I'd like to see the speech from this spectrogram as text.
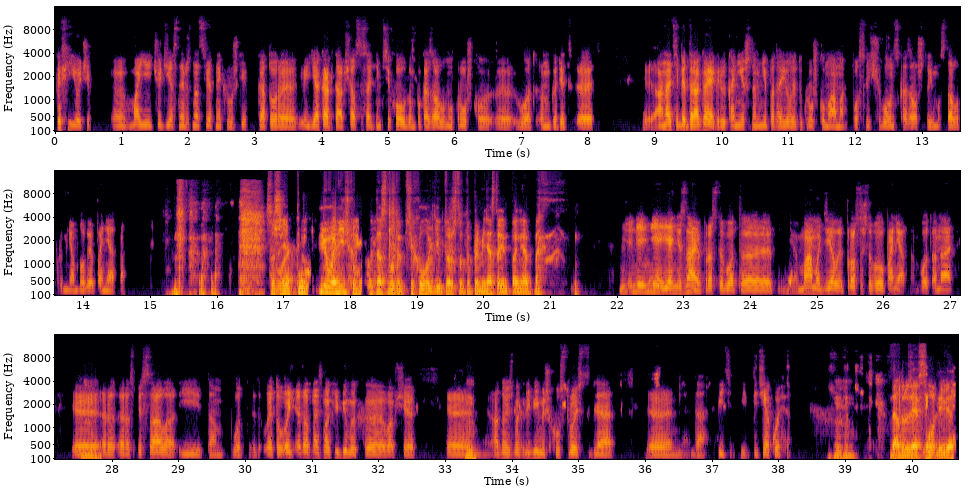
кофеечек в моей чудесной разноцветной кружке, которая... Я как-то общался с одним психологом, показал ему кружку, вот, он говорит, она тебе дорогая? Я говорю, конечно, мне подарила эту кружку мама, после чего он сказал, что ему стало про меня многое понятно. Слушай, я пью водичку, может быть, нас смотрят психологи, и тоже что-то про меня станет понятно. Не-не, я не знаю, просто вот э, мама делает, просто чтобы было понятно, вот, она э, mm. расписала, и там, вот, это, это одна из моих любимых э, вообще, э, mm. одно из моих любимейших устройств для, э, да, пить, питья кофе. Mm-hmm. Да, друзья, всем вот. привет.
